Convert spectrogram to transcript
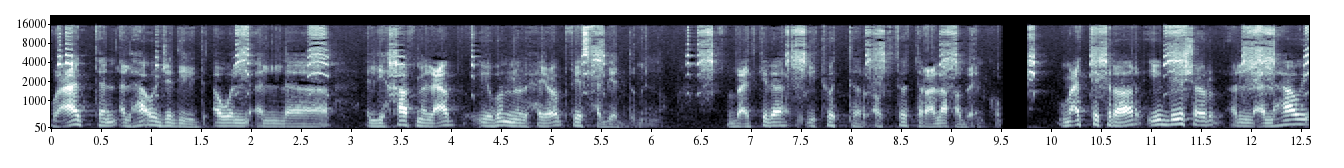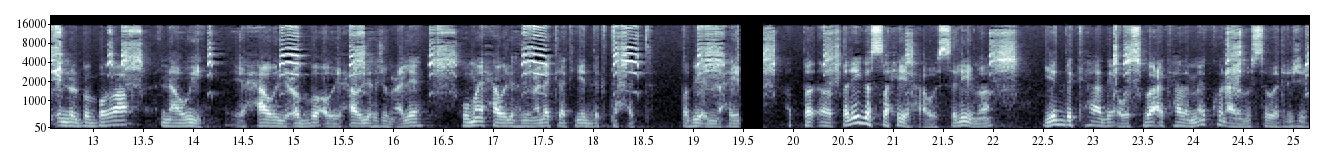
وعادة الهاوي الجديد أو اللي يخاف من العض يظن إنه حيعض فيسحب يده منه. وبعد كذا يتوتر أو تتوتر علاقة بينكم. ومع التكرار يبدأ يشعر الهاوي إنه الببغاء ناويه يحاول يعضه أو يحاول يهجم عليه. هو ما يحاول يهجم عليك لكن يدك تحت. طبيعي إنه حي... الطريقة الصحيحة أو السليمة يدك هذه أو إصبعك هذا ما يكون على مستوى الرجل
